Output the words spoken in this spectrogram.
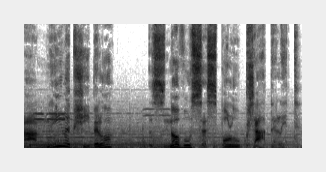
A nejlepší bylo znovu se spolu přátelit.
